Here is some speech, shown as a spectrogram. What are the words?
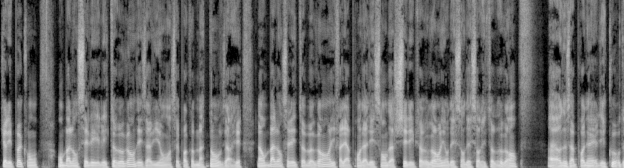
qu'à l'époque, on, on balançait les, les toboggans des avions. Hein. C'est pas comme maintenant, vous arrivez. Là, on balançait les toboggans, il fallait apprendre à descendre, acheter les toboggans, et on descendait sur les toboggans. Euh, on nous apprenait des cours de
